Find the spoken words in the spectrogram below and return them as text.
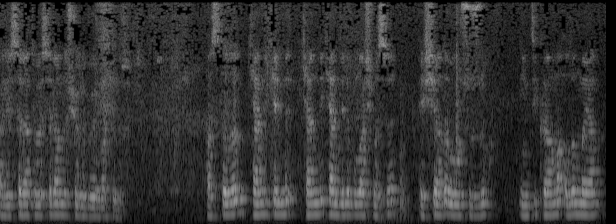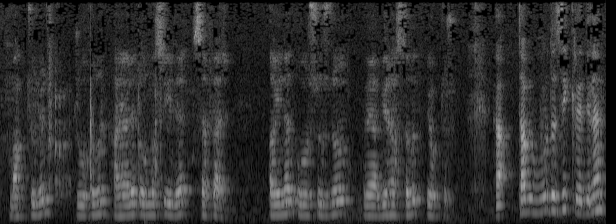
aleyhissalatü vesselam da şöyle buyurmaktadır. Hastalığın kendi, kendi, kendi kendine bulaşması, eşyada uğursuzluk, intikama alınmayan maktulün ruhunun hayalet olması ile sefer, ayının uğursuzluğu veya bir hastalık yoktur. Ha, tabi burada zikredilen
